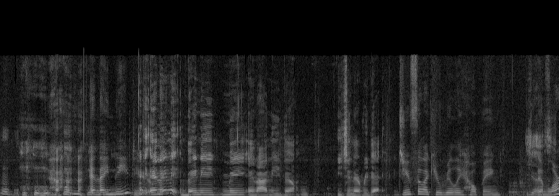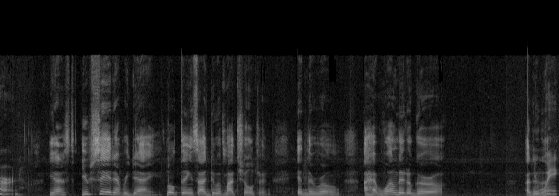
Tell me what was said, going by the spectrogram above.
and they need you. And they need, they need me, and I need them each and every day. Do you feel like you're really helping yes. them learn? Yes, you see it every day. Little things I do with my children in the room. I have one little girl I you wink.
